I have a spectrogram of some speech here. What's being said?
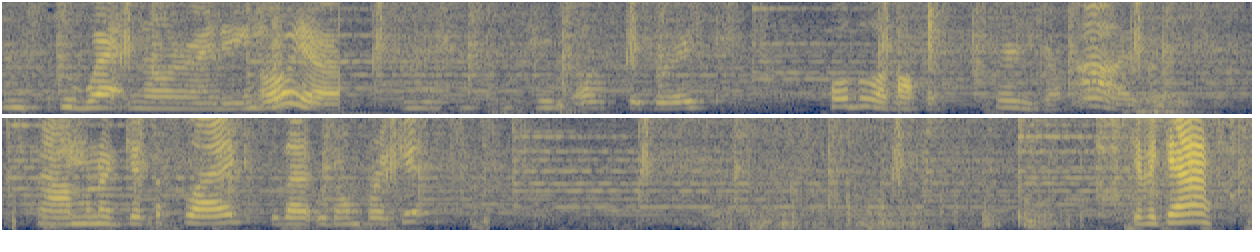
I'm sweating already. Oh yeah. I have to take off the brake. Pull the lug off it. There you go. Ah, Now I'm gonna get the flag so that we don't break it. Give it gas.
